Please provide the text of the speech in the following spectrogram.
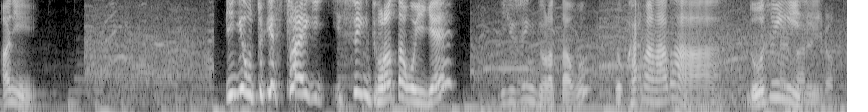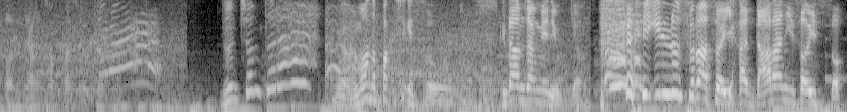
아니 이게 어떻게 스트라이크 스윙 돌았다고 이게? 이게 스윙 돌았다고? 욕할 만하다. 노스윙이지. 잃었던 양석환 선수. 눈 좀. 야, 얼마나 빡치겠어. 그 다음 장면이 웃겨. 일루수라서 야 나란히 서 있어.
